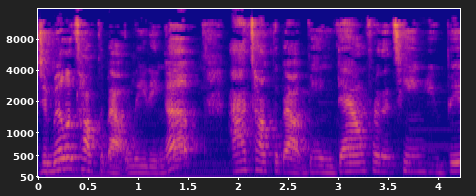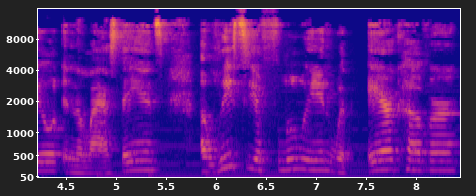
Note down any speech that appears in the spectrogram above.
Jamila talked about leading up. I talked about being down for the team you build in the last dance. Alicia flew in with air cover,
